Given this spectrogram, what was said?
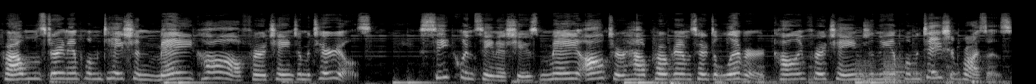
Problems during implementation may call for a change in materials. Sequencing issues may alter how programs are delivered, calling for a change in the implementation process.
